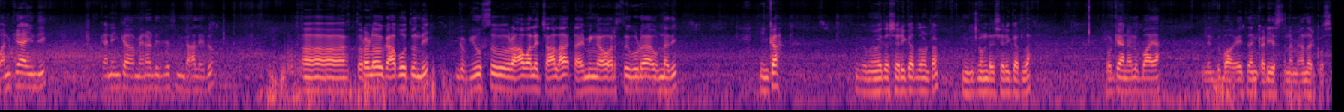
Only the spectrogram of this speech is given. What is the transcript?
వన్కే అయింది కానీ ఇంకా మెనటైజేషన్ కాలేదు. త్వరలో కాబోతుంది. ఇంకా వ్యూస్ రావాలి చాలా టైమింగ్ అవర్స్ కూడా ఉన్నది. ఇంకా? ఇంకా మేమైతే షరీకత్లో ఉంటాం. ఇంక ఇట్లా షరికత్లో. షరీకత్లో ఓకే అన్నలు బాయా లెంత్ బాగా అవుతుందని కట్ చేస్తున్నాం మీ అందరి కోసం.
